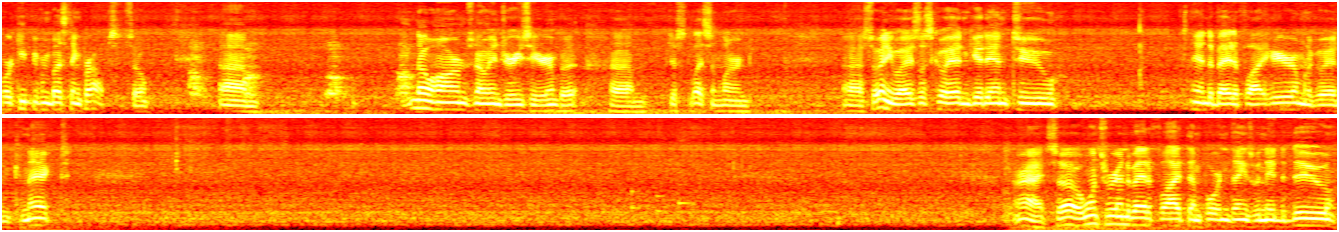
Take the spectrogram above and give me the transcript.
or keep you from busting props. So um, no harms no injuries here but um, just lesson learned. Uh, so anyways let's go ahead and get into into Betaflight here. I'm gonna go ahead and connect Alright, so once we're into Betaflight, the important things we need to do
